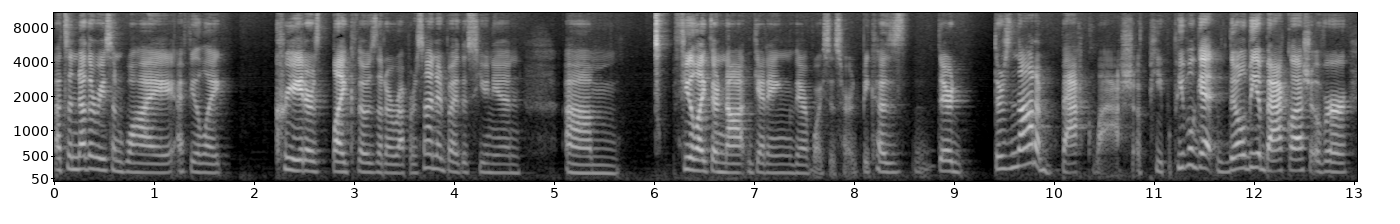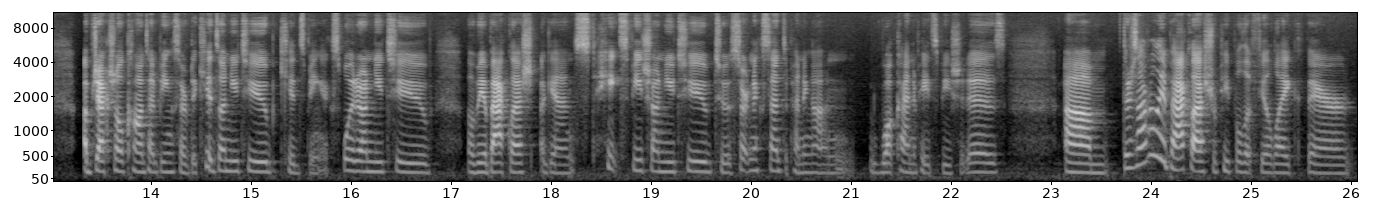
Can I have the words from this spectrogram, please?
That's another reason why I feel like creators like those that are represented by this union um, feel like they're not getting their voices heard because they're there's not a backlash of people. People get there'll be a backlash over objectionable content being served to kids on YouTube, kids being exploited on YouTube. There'll be a backlash against hate speech on YouTube to a certain extent, depending on what kind of hate speech it is. Um, there's not really a backlash for people that feel like they're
